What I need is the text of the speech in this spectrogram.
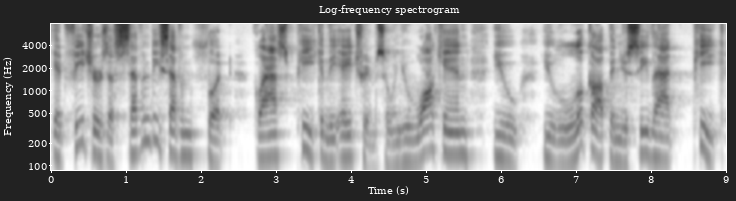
It features a 77 foot glass peak in the atrium. So when you walk in, you, you look up and you see that peak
